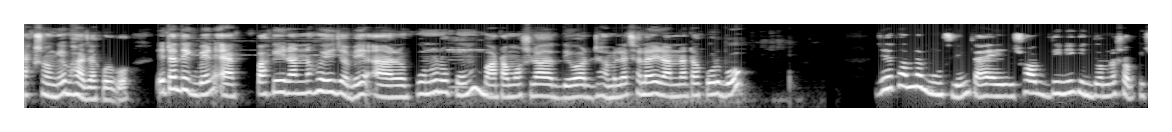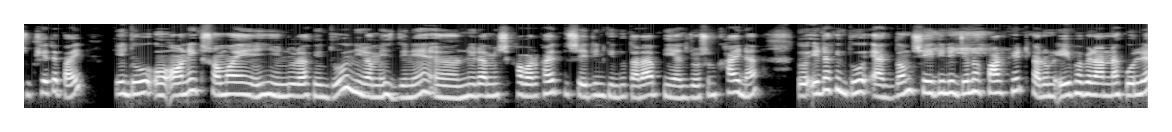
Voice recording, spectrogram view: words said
একসঙ্গে ভাজা করব। এটা দেখবেন এক পাকেই রান্না হয়ে যাবে। আর কোনো রকম বাটা মশলা দেওয়ার ঝামেলা ছাড়াই রান্নাটা করব। যেহেতু আমরা মুসলিম, তাই সব দিনই কিন্তু আমরা সব কিছু খেতে পাই। কিন্তু অনেক সময় হিন্দুরা কিন্তু নিরামিষ দিনে নিরামিষ খাবার খায়। সেই দিন কিন্তু তারা পেঁয়াজ, রসুন খায় না। তো এটা কিন্তু একদম সেই দিনের জন্য পারফেক্ট কারণ এইভাবে রান্না করলে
